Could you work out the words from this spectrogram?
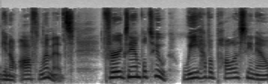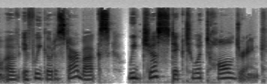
you know, off limits. For example, too, we have a policy now of if we go to Starbucks, we just stick to a tall drink.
